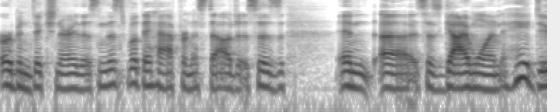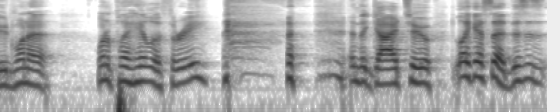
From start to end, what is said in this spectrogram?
Urban Dictionary this, and this is what they have for nostalgia. It says, and uh, it says guy one, hey dude, wanna wanna play Halo Three? and the guy two, like I said, this is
